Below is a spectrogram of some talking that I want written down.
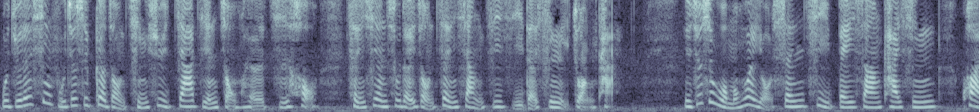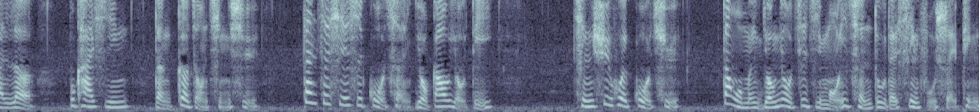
我觉得幸福就是各种情绪加减总和之后呈现出的一种正向积极的心理状态，也就是我们会有生气、悲伤、开心、快乐、不开心等各种情绪，但这些是过程，有高有低。情绪会过去，但我们拥有自己某一程度的幸福水平。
